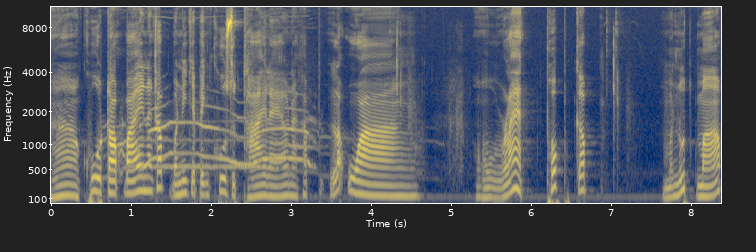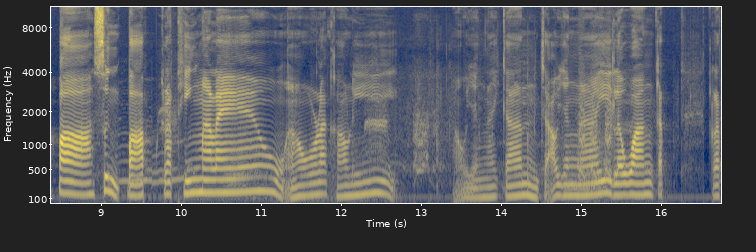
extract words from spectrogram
อ้าวคู่ต่อไปนะครับ วันนี้จะเป็นคู่สุดท้ายแล้วนะครับ ระหว่างโอ้แรดพบกับมนุษย์หมาป่าซึ่งปราบกระทิงมาแล้ว เอาละคราวนี้ เอายังไงกันจะเอายังไงระวังกับกระ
